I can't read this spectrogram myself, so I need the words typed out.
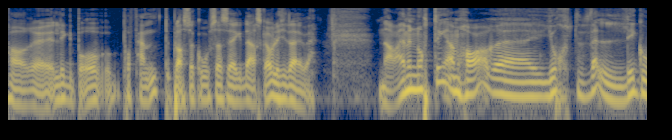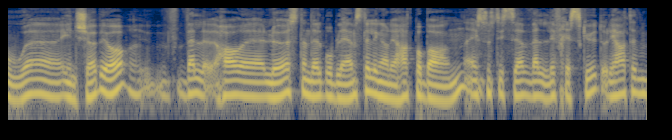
har ligger på, på femteplass og koser seg. Der skal vel ikke de være? Nei, men Nottingham har uh, gjort veldig gode innkjøp i år. Vel, har uh, løst en del problemstillinger de har hatt på banen. Jeg syns de ser veldig friske ut, og de har hatt en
